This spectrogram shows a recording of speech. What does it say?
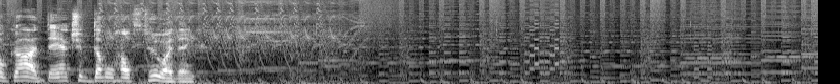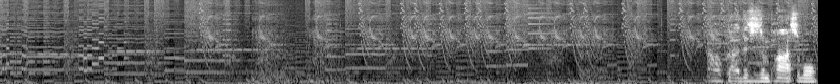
Oh god, they actually have double health too, I think. Oh god, this is impossible.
